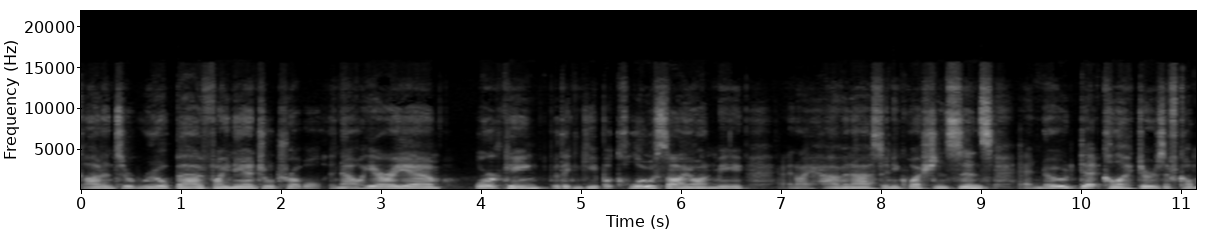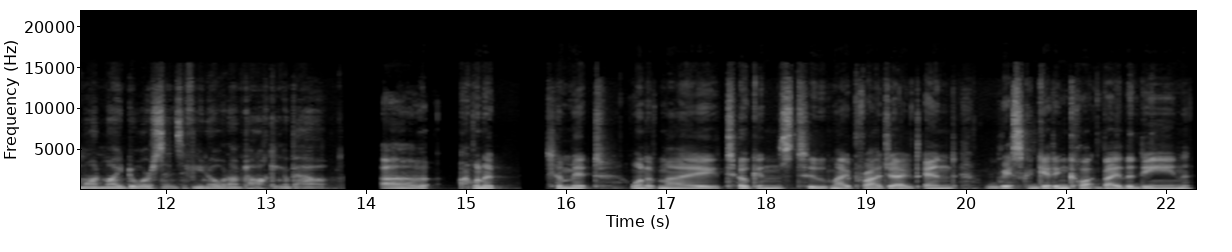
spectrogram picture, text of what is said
Got into real bad financial trouble. And now here I am working where they can keep a close eye on me and I haven't asked any questions since and no debt collectors have come on my door since if you know what I'm talking about. Uh I want to commit one of my tokens to my project and risk getting caught by the dean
